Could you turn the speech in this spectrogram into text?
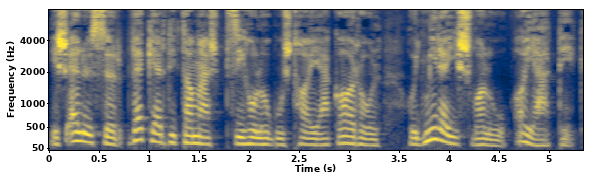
és először Vekerdi Tamás pszichológust hallják arról, hogy mire is való a játék.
